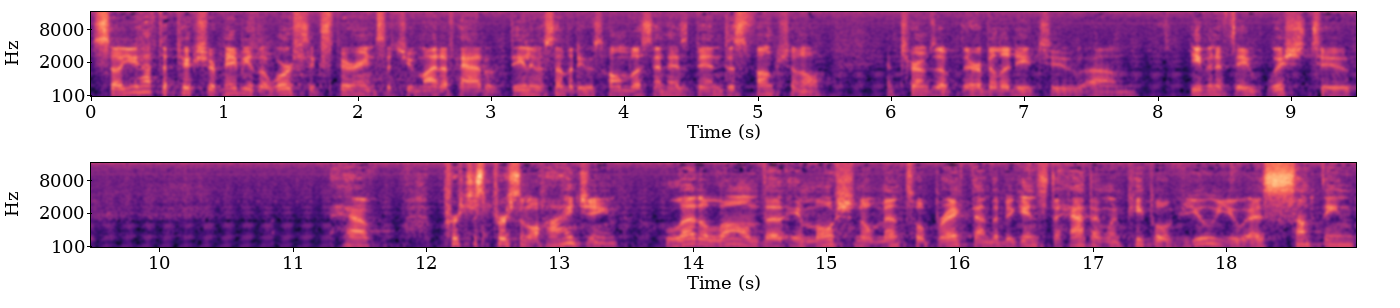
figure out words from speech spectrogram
so you have to picture maybe the worst experience that you might have had with dealing with somebody who's homeless and has been dysfunctional in terms of their ability to, um, even if they wish to have purchase personal hygiene, let alone the emotional mental breakdown that begins to happen when people view you as something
